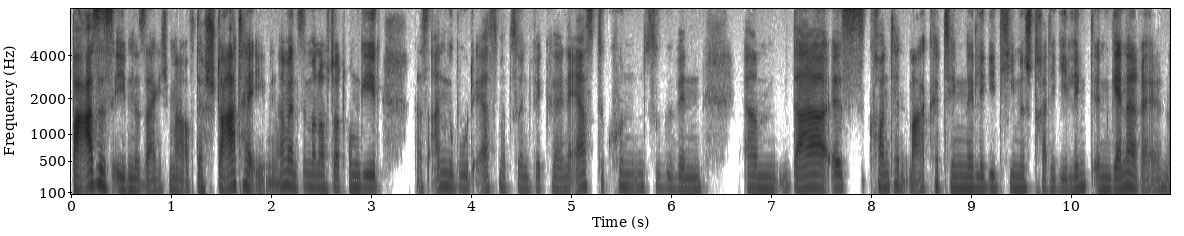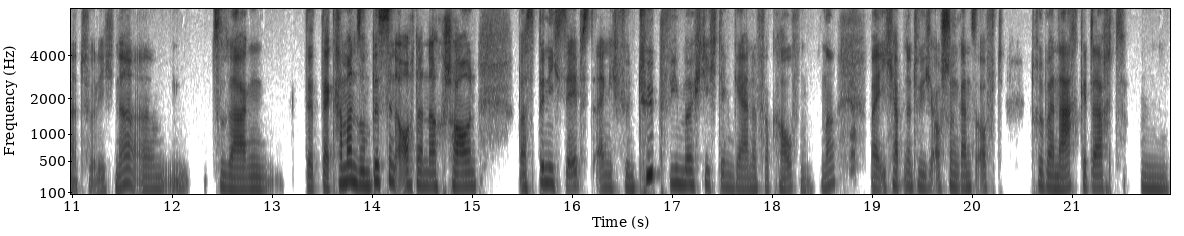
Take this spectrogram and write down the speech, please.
Basisebene, sage ich mal, auf der Starterebene, wenn es immer noch darum geht, das Angebot erstmal zu entwickeln, erste Kunden zu gewinnen. Ähm, da ist Content Marketing eine legitime Strategie, LinkedIn generell natürlich, ne? Ähm, zu sagen, da, da, kann man so ein bisschen auch danach schauen, was bin ich selbst eigentlich für ein Typ, wie möchte ich denn gerne verkaufen? Ne? Weil ich habe natürlich auch schon ganz oft drüber nachgedacht, mh, hm,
